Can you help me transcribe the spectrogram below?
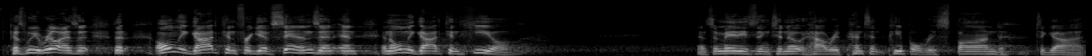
Because we realize that, that only God can forgive sins and, and, and only God can heal. It's amazing to note how repentant people respond to God.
